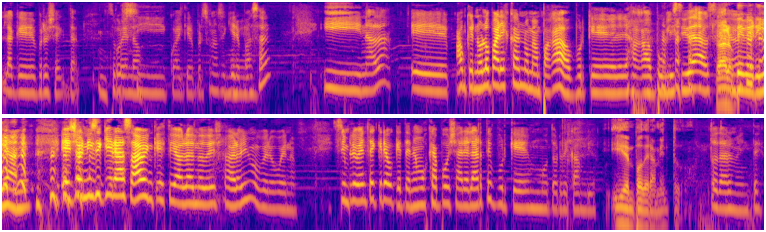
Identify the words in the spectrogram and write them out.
la que proyectan. Por Estupendo. si cualquier persona se Muy quiere bien. pasar. Y nada, eh, aunque no lo parezca, no me han pagado porque les haga publicidad. o sea, Claro. Deberían, ¿eh? ellos ni siquiera saben que estoy hablando de ellos ahora mismo, pero bueno. Simplemente creo que tenemos que apoyar el arte porque es un motor de cambio. Y de empoderamiento. Totalmente.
